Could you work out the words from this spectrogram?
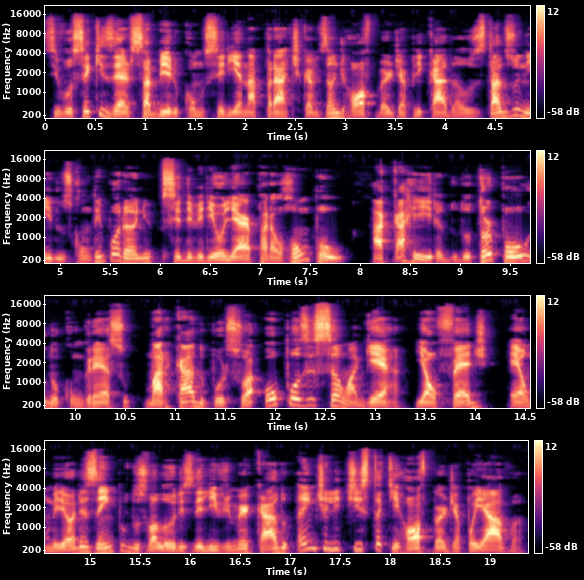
Se você quiser saber como seria na prática a visão de Rothbard aplicada aos Estados Unidos contemporâneo, você deveria olhar para o Ron Paul, a carreira do Dr. Paul no Congresso, marcado por sua oposição à guerra e ao Fed, é o melhor exemplo dos valores de livre mercado anti-elitista que Rothbard apoiava.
